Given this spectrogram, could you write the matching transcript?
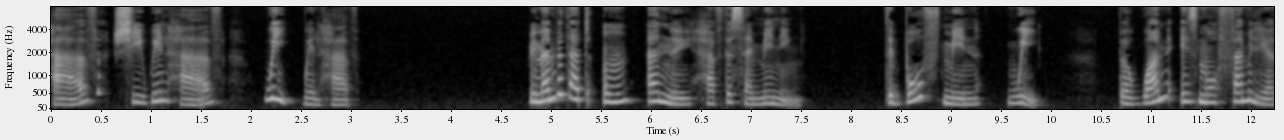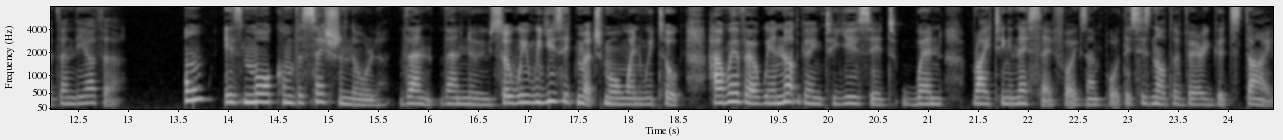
have, she will have, we will have. Remember that on and nous have the same meaning. They both mean we, but one is more familiar than the other. On is more conversational than, than nous, so we, we use it much more when we talk. However, we're not going to use it when writing an essay, for example. This is not a very good style.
